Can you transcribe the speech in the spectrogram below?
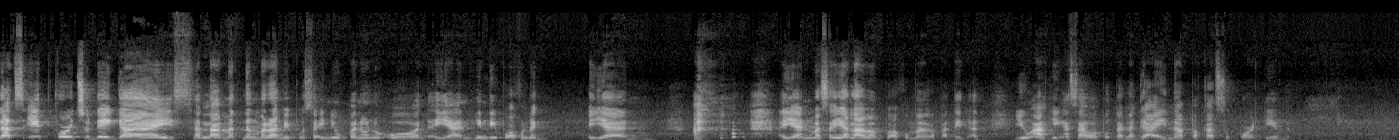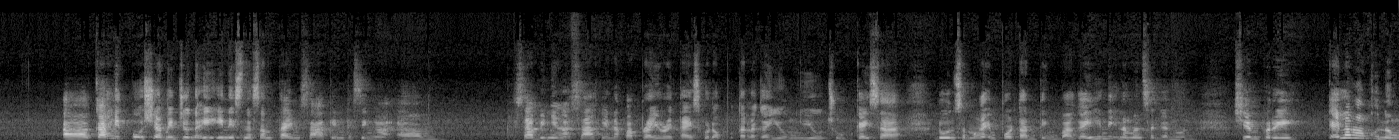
that's it for today guys. Salamat ng marami po sa inyong panonood. Ayan, hindi po ako nag... Ayan. Ayan, masaya lamang po ako mga kapatid at yung aking asawa po talaga ay napaka-supportive. Ah, kahit po siya medyo naiinis na sometimes sa akin kasi nga um, sabi niya nga sa akin na pa-prioritize ko daw po talaga yung YouTube kaysa doon sa mga importanteng bagay. Hindi naman sa ganun. Siyempre, kailangan ko ng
